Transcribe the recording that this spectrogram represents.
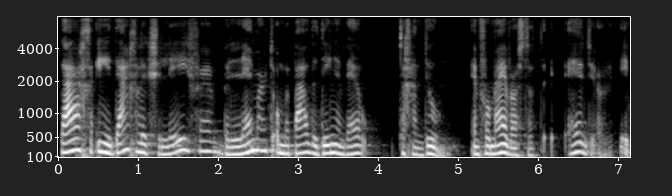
dagen, in je dagelijkse leven belemmert om bepaalde dingen wel te gaan doen. En voor mij was dat, ik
